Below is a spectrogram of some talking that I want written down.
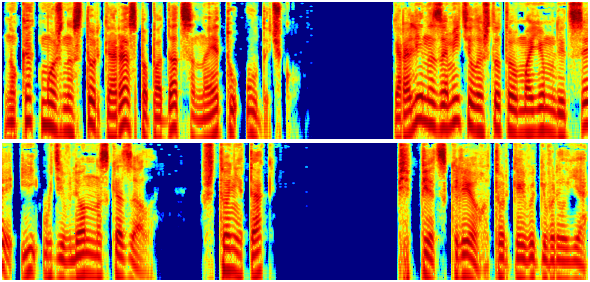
Но как можно столько раз попадаться на эту удочку? Каролина заметила что-то в моем лице и удивленно сказала. «Что не так?» «Пипец, Клео», — только и выговорил я.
